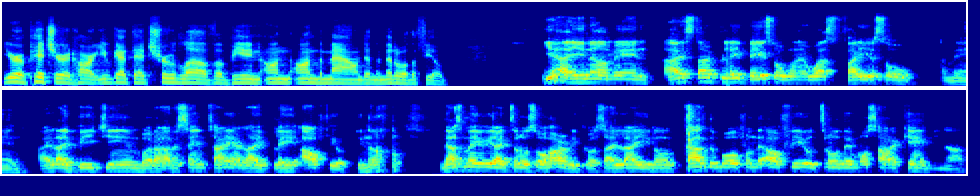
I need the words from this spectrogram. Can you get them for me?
you're a pitcher at heart. You've got that true love of being on on the mound in the middle of the field. Yeah, you know, I mean, I started playing baseball when I was five years old. I mean, I like pitching, but at the same time, I like play outfield. You know, that's maybe I throw so hard because I like, you know, catch the ball from the outfield, throw the most hard I can. You know,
